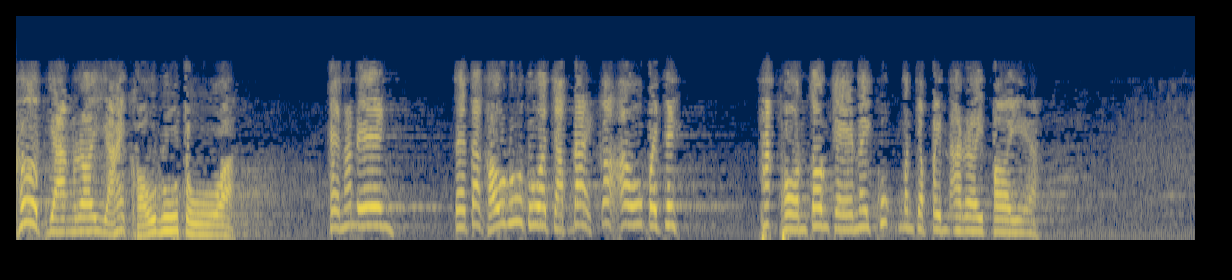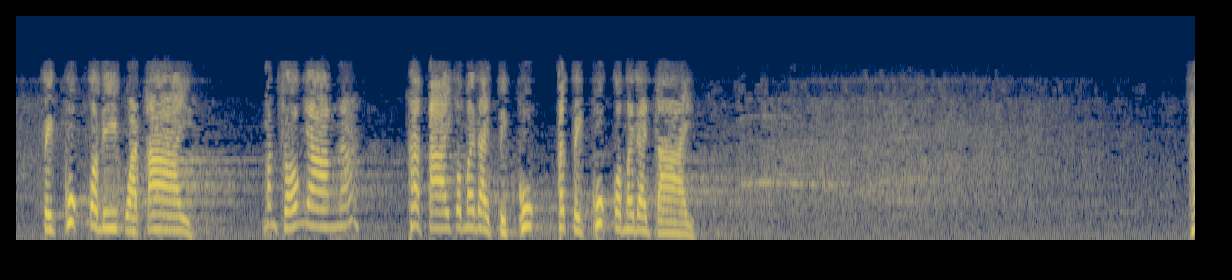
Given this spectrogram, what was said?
คืบอย่างไรอย่าให้เขารู้ตัว ค่นั้นเอง แต่ถ้าเขารู้ตัวจับได้ก็เอาไปสิพักผ่อนตอนแก่ในคุกมันจะเป็นอะไรไปอะติดคุกก็ดีกว่าตาย มันสองอย่างนะ ถ้าตายก็ไม่ได้ติดคุก ถ้าติดคุกก็ไม่ได้ตาย ท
